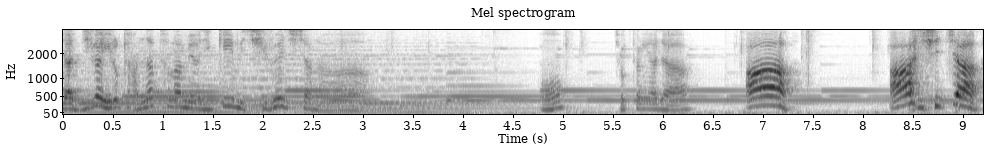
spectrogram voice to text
야 네가 이렇게 안 나타나면 이 게임이 지루해지잖아. 어? 적당히 하자. 아! 아 진짜!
